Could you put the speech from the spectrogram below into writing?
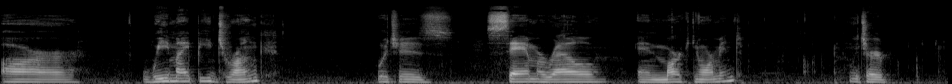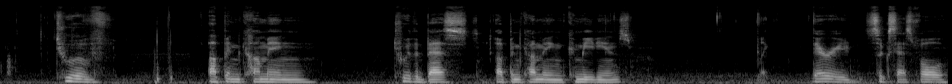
Are we might be drunk, which is Sam Morril and Mark Normand, which are two of up and coming, two of the best up and coming comedians. Like very successful.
